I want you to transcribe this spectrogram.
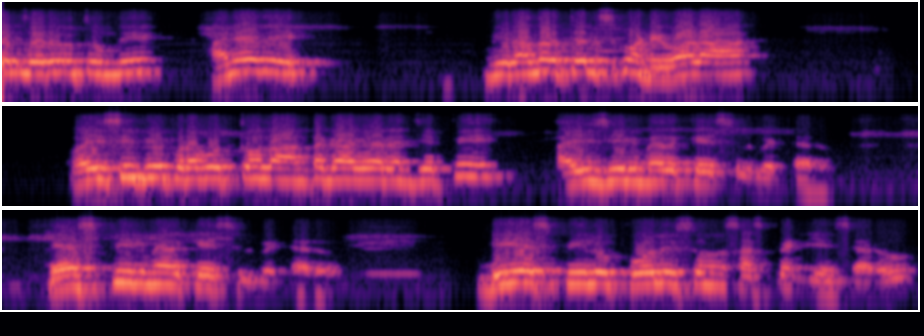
ఏం జరుగుతుంది అనేది మీరందరూ తెలుసుకోండి. ఇవాళ వైసీపీ ప్రభుత్వంలో అంటగాగారని చెప్పి ఐజీల మీద కేసులు పెట్టారు. ఎస్పీల మీద కేసులు పెట్టారు. డిఎస్పీలు పోలీసులను సస్పెండ్ చేశారు.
